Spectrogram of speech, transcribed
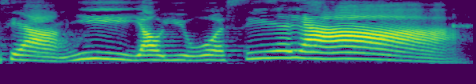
想你要与我写呀。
